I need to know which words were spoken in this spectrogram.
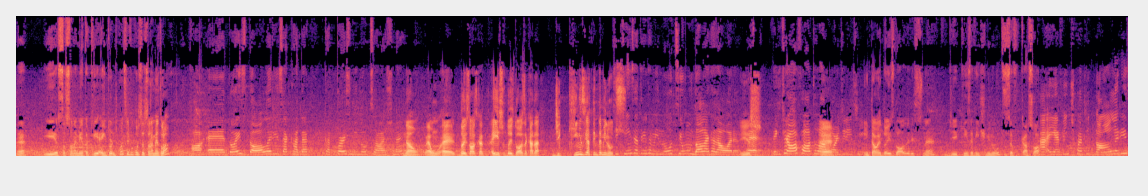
né? E o estacionamento aqui é em torno de quanto você viu com o estacionamento lá? Ó, é 2 dólares a cada 14 minutos, eu acho, né? Não, é um. É, dois dólares. a cada- É isso, dois dólares a cada. De 15 a 30 De minutos. 15 a 30 minutos e 1 dólar cada hora. Isso. É, tem que tirar uma foto lá, É. amor, direitinho. Então é 2 dólares, né? De 15 a 20 minutos, se você ficar só. Aí é 24 dólares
